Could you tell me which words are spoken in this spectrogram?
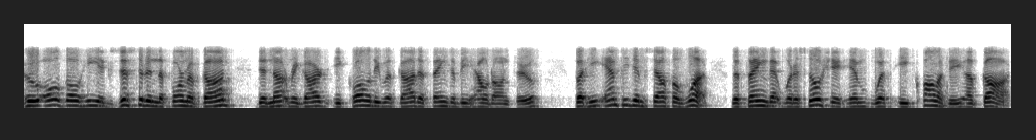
Who, although he existed in the form of God, did not regard equality with God a thing to be held on to, but he emptied himself of what? The thing that would associate him with equality of God.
